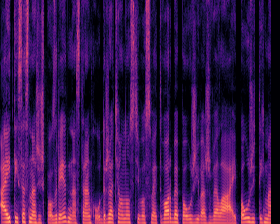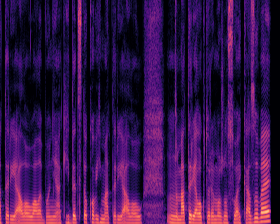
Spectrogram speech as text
Aj ty sa snažíš pozrieť na stránku udržateľnosti vo svojej tvorbe, používaš veľa aj použitých materiálov alebo nejakých deadstockových materiálov, mm, materiálov, ktoré možno sú aj kazové.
